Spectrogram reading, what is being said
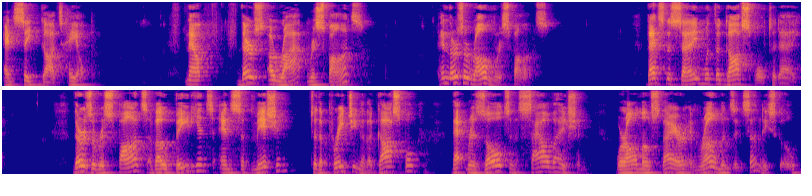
and seek God's help. Now, there's a right response and there's a wrong response. That's the same with the gospel today. There's a response of obedience and submission to the preaching of the gospel that results in salvation. We're almost there in Romans in Sunday school.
